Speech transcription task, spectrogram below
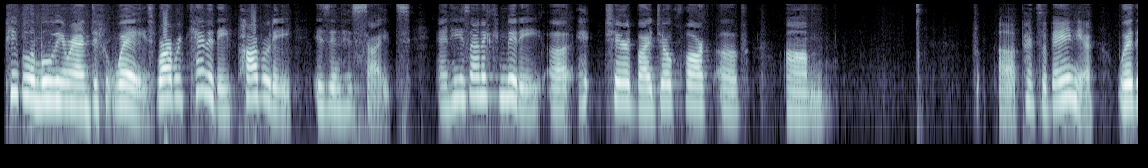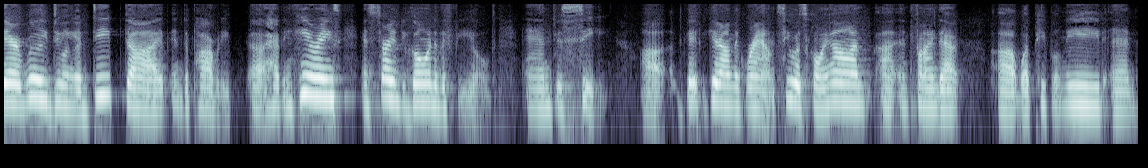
people are moving around different ways. Robert Kennedy, poverty is in his sights, and he's on a committee uh, chaired by Joe Clark of um, uh, Pennsylvania, where they're really doing a deep dive into poverty, uh, having hearings and starting to go into the field and just see, uh, get, get on the ground, see what's going on, uh, and find out uh, what people need. And,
